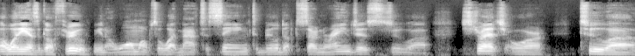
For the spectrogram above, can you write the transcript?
or what he has to go through. You know, warm ups or whatnot to sing, to build up to certain ranges, to uh, stretch, or to uh,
